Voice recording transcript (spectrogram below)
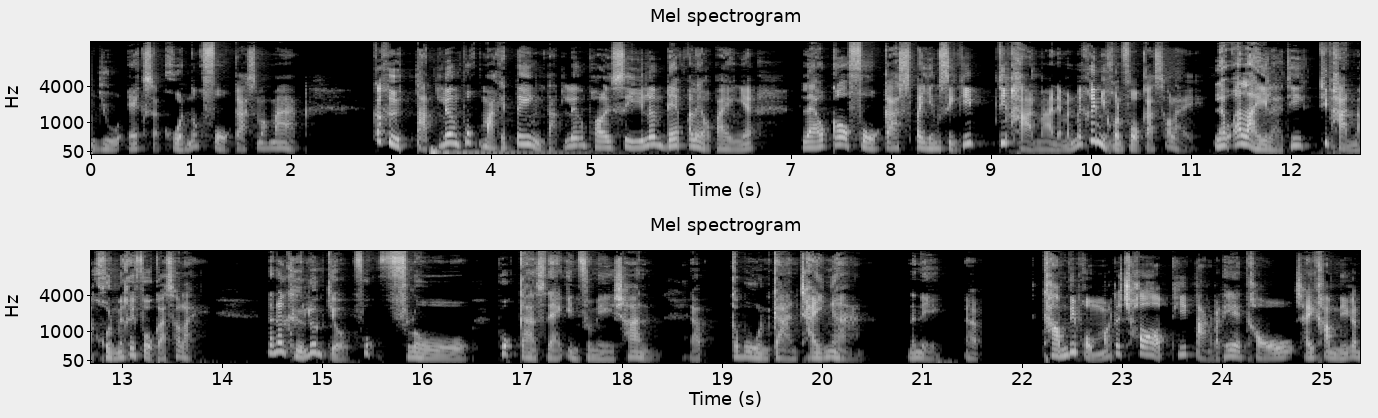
ำ UX ควรต้องโฟกัสมาก ๆ ก็คือตัดเรื่องพวก Marketing ตัดเรื่อง Policy เรื่อง Dev อะไรออกไปอย่างเงี้ย แล้วก็โฟกัสไปยังสิ่งที่ที่ผ่านมาเนี่ยมันไม่ค่อยมีคนโฟกัสเท่าไหร่ แล้วอะไรแหละที่ที่ผ่านมาคนไม่ค่อยโฟกัสเท่าไหร่ นั่นก็คือเรื่องเกี่ยวพวก flow พวกการแสดง information นะครับกระบวนการใช้งานนั่นเองนะครับคำที่ผมมักจะชอบที่ต่างประเทศเขาใช้คำนี้กัน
